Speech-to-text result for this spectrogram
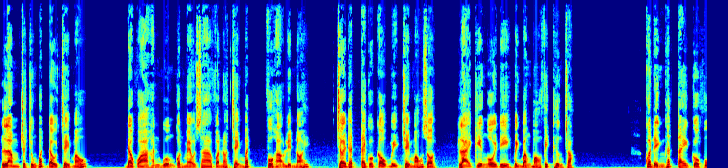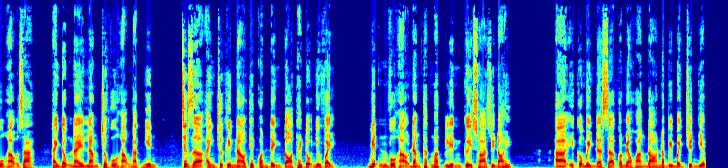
làm cho chúng bắt đầu chảy máu. Đau quá hắn buông con mèo ra và nó chạy mất. Vô hạo liền nói, trời đất tay của cậu bị chảy máu rồi. Lại kia ngồi đi, mình băng bó vết thương cho. Quan định hất tay của Vu Hạo ra, hành động này làm cho Vu Hạo ngạc nhiên. Trước giờ anh chưa khi nào thấy quan đình tỏ thái độ như vậy. Biết Vu Hạo đang thắc mắc liền cười xòa rồi nói. À ý của mình là sợ con mèo hoang đó nó bị bệnh truyền nhiễm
